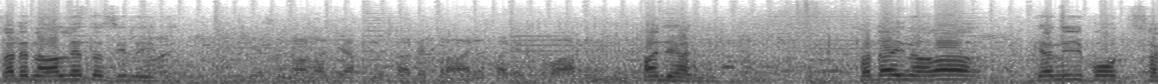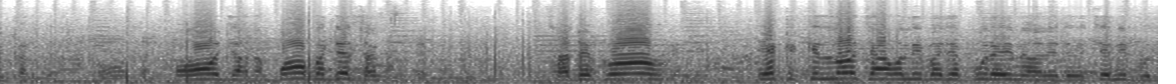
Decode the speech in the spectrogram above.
ਸਾਡੇ ਨਾਲ ਨੇ ਤਾਂ ਅਸੀਂ ਲਈ ਦੇ ਇਸ ਨਾਲ ਅੱਜ ਆਪਣੇ ਸਾਡੇ ਭਰਾ ਨੇ ਸਾਡੇ ਪਰਿਵਾਰ ਨੇ। ਹਾਂਜੀ ਹਾਂਜੀ। ਸਾਡਾ ਅਜਨਾਲਾ ਗਿਆਨੀ ਜੀ ਬਹੁਤ ਸੰਕਟ ਦੇ। ਬਹੁਤ ਜ਼ਿਆਦਾ ਬਹੁਤ ਵੱਡੇ ਸੰਕਟ। ਸਾਡੇ ਕੋਲ 1 ਕਿਲੋ ਚਾਵਲ ਨਹੀਂ ਬਚੇ ਪੂਰੇ ਹੀ ਨਾਲੇ ਦੇ ਵਿੱਚ ਨਹੀਂ ਪੂਰੀ।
